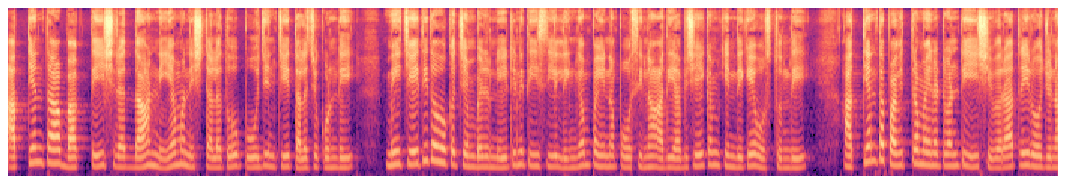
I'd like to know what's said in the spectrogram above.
అత్యంత భక్తి శ్రద్ధ నియమనిష్టలతో పూజించి తలచుకోండి. మీ చేతితో ఒక చెంబెడు నీటిని తీసి లింగం పైన పోసినా అది అభిషేకం కిందికే వస్తుంది. అత్యంత పవిత్రమైనటువంటి శివరాత్రి రోజున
